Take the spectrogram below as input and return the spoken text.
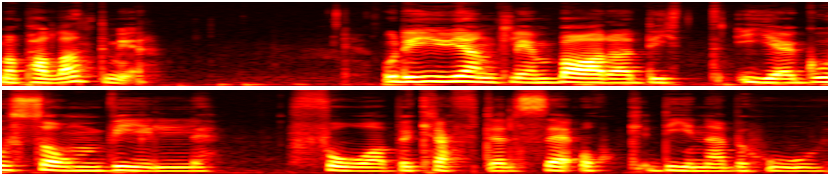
man pallar inte mer. Och det är ju egentligen bara ditt ego som vill få bekräftelse och dina behov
